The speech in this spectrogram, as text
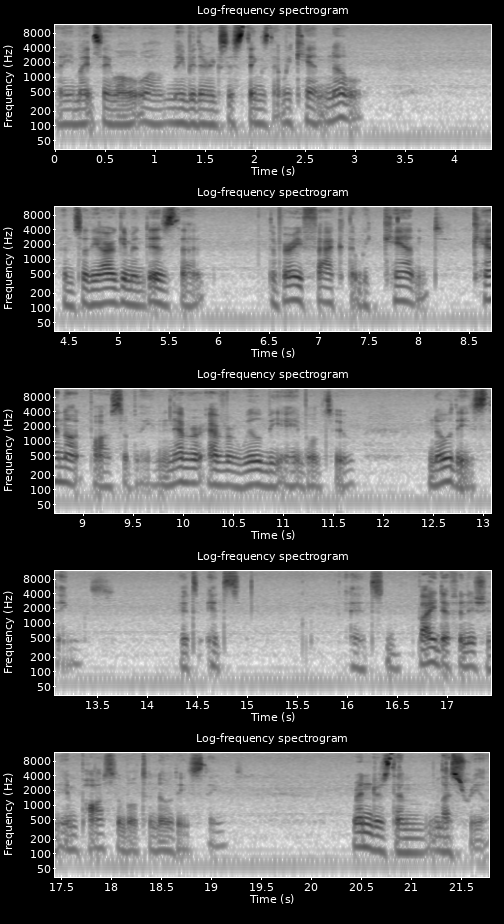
Now you might say, well, well, maybe there exist things that we can't know. And so the argument is that the very fact that we can't, cannot possibly, never ever will be able to know these things. It's, it's, it's by definition impossible to know these things, renders them less real,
